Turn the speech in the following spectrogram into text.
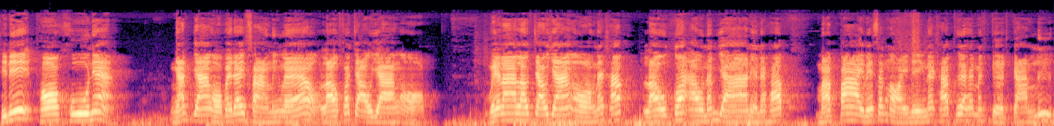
ทีนี้พอครูเนี่ยงัดยางออกไปได้ฝั่งหนึ่งแล้ว เราก็จะเอายางออก เวลาเราจะเอายางออกนะครับ เราก็เอาน้ำยาเนี่ยนะครับ มาป้ายไว้สักหน่อยหนึ่งนะครับ เพื่อให้มันเกิดการลื่น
